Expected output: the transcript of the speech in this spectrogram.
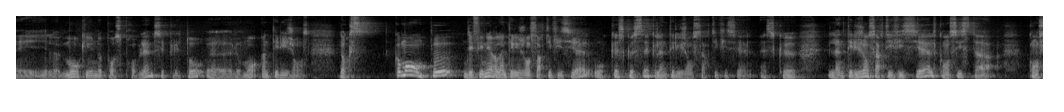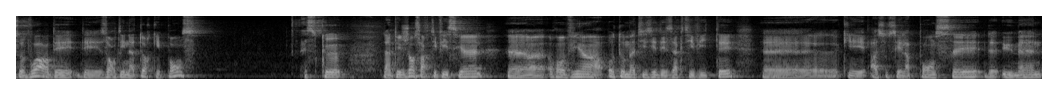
Et le mot qui ne pose problème, c'est plutôt euh, le mot intelligence. Donc comment on peut définir l'intelligence artificielle ou qu'est-ce que c'est que l'intelligence artificielle? Est-ce que l'intelligence artificielle consiste à concevoir des ordinateurs qui pensent est-ce que l'intelligence artificielle euh, revient à automatiser des activités euh, qui à la pensée humaine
